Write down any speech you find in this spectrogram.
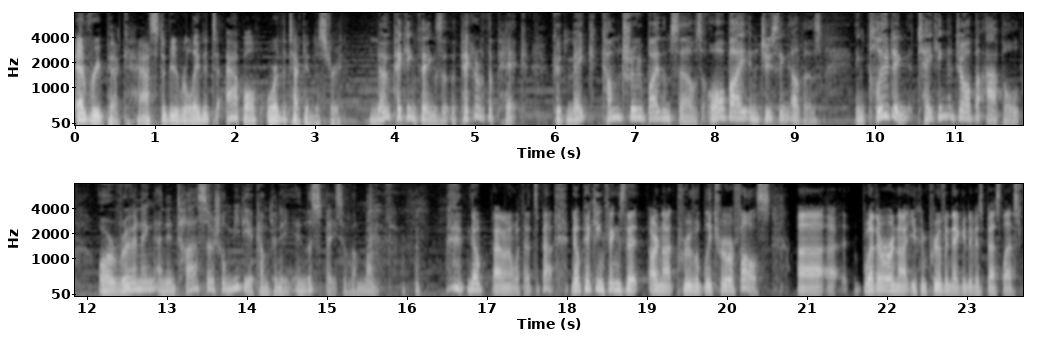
Every pick has to be related to Apple or the tech industry. No picking things that the picker of the pick could make come true by themselves or by inducing others, including taking a job at Apple or ruining an entire social media company in the space of a month. No, I don't know what that's about. No picking things that are not provably true or false. Uh, uh, whether or not you can prove a negative is best left,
